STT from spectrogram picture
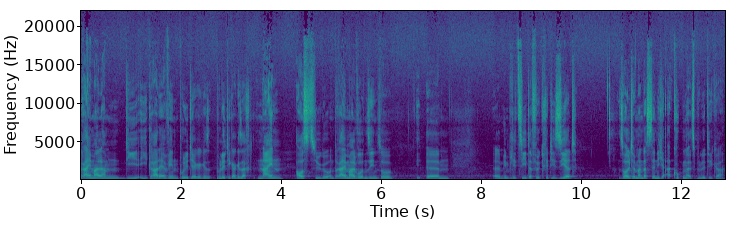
Dreimal haben die gerade erwähnten Politiker, Politiker gesagt, nein, Auszüge. Und dreimal wurden sie so ähm, ähm, implizit dafür kritisiert. Sollte man das denn nicht gucken als Politiker?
